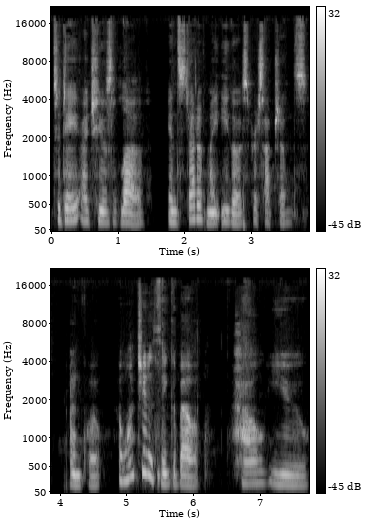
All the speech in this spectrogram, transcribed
Today I choose love instead of my ego's perceptions. End quote. I want you to think about how you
